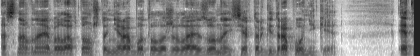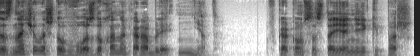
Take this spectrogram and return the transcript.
Основная была в том, что не работала жилая зона и сектор гидропоники. Это значило, что воздуха на корабле нет. В каком состоянии экипаж?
